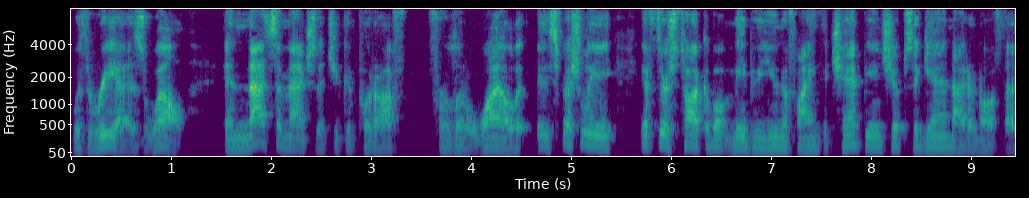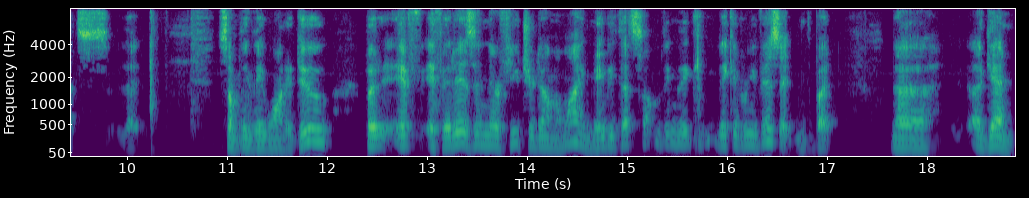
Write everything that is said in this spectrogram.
with Rhea as well, and that's a match that you could put off for a little while, especially if there's talk about maybe unifying the championships again. I don't know if that's that something they want to do. But if if it is in their future down the line, maybe that's something they they could revisit. But uh, again,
